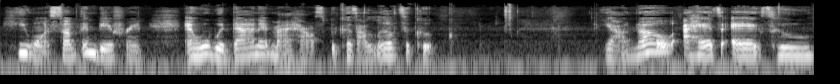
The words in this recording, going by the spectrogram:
he wants something different, and we would dine at my house because I love to cook. Y'all know I had to ask who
